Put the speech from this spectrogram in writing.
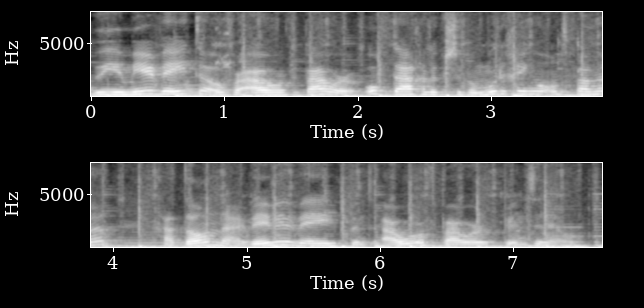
Wil je meer weten over Hour of Power of dagelijkse bemoedigingen ontvangen? Ga dan naar www.hourofpower.nl.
